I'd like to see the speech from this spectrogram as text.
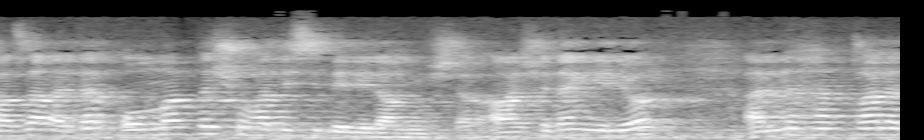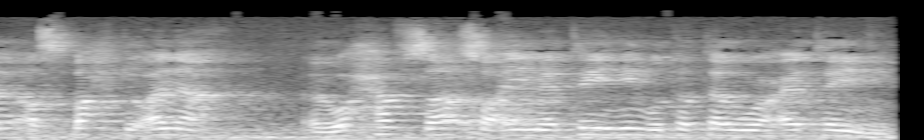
kaza eder. Onlar da şu hadisi delil almışlar. Ayşe'den geliyor. Enneha kalet asbahtu ana ve Hafsa saimeteyni mutatavvuateyni.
